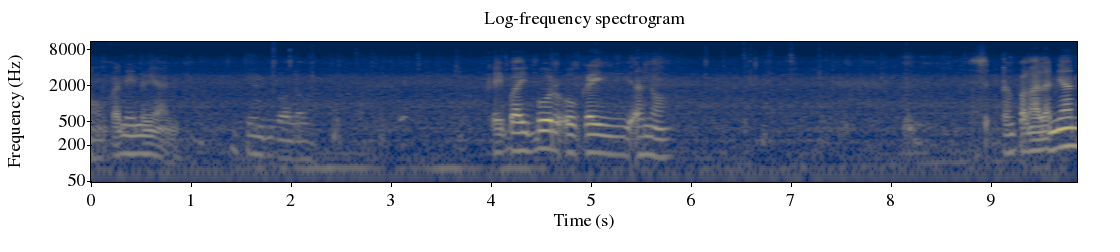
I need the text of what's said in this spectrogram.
Oh, kanino yan? Ito hindi ko alam. Kay Viber o kay ano? Ang pangalan yan?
